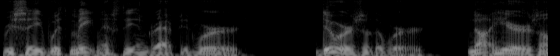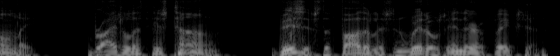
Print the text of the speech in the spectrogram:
Receive with meekness the engrafted word. Doers of the word, not hearers only. Bridleth his tongue. Visits the fatherless and widows in their affliction.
